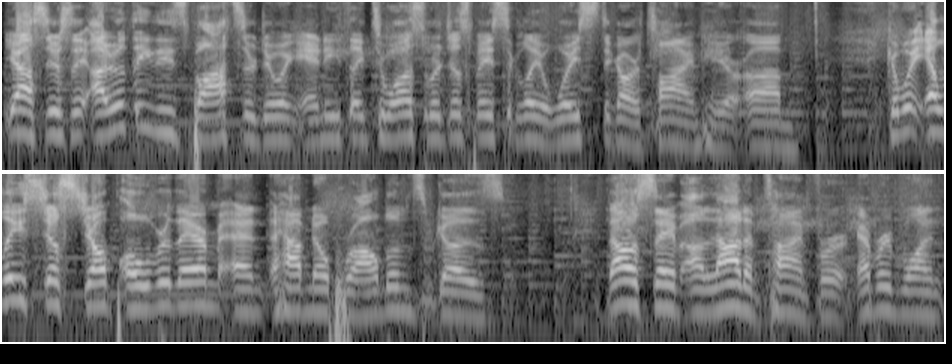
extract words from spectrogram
Yeah, seriously, I don't think these bots are doing anything to us. We're just basically wasting our time here. Um, can we at least just jump over them and have no problems? Because that will save a lot of time for everyone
